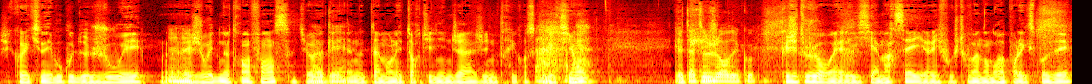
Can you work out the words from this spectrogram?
j'ai collectionné beaucoup de jouets, Mhm. les jouets de notre enfance, tu vois, notamment les Tortues Ninja. J'ai une très grosse collection. que t'as toujours, du coup. que j'ai toujours. Ouais, ici à Marseille. euh, Il faut que je trouve un endroit pour l'exposer.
